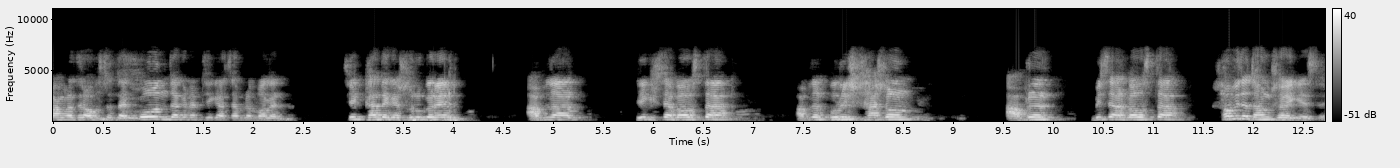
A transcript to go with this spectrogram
বাংলাদেশের অবস্থাটা কোন জায়গাটা ঠিক আছে আপনি বলেন? শিক্ষা থেকে শুরু করে আপনার চিকিৎসা ব্যবস্থা, আপনার পুলিশ শাসন, আপনার বিচার ব্যবস্থা, সবই তো ধ্বংস হয়ে গেছে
